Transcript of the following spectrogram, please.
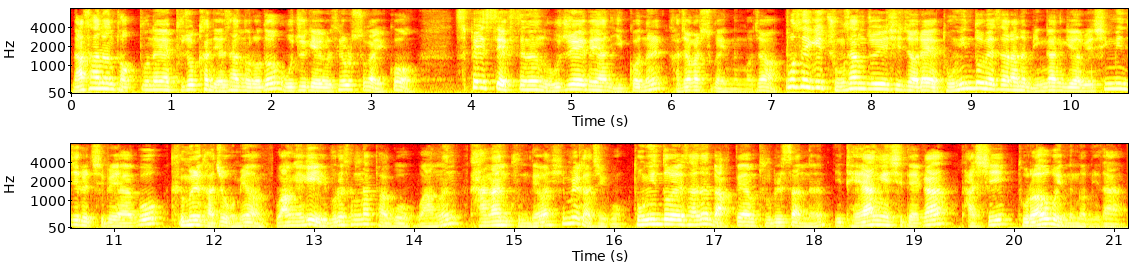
나사는 덕분에 부족한 예산으로도 우주 계획을 세울 수가 있고 스페이스X는 우주에 대한 이권을 가져갈 수가 있는 거죠. 15세기 중상주의 시절에 동인도 회사라는 민간 기업이 식민지를 지배하고 금을 가져오면 왕에게 일부를 상납하고 왕은 강한 군대와 힘을 가지고 동인도 회사는 막대한 부를 쌓는 이 대항해 시대가 다시 돌아오고 있는 겁니다.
